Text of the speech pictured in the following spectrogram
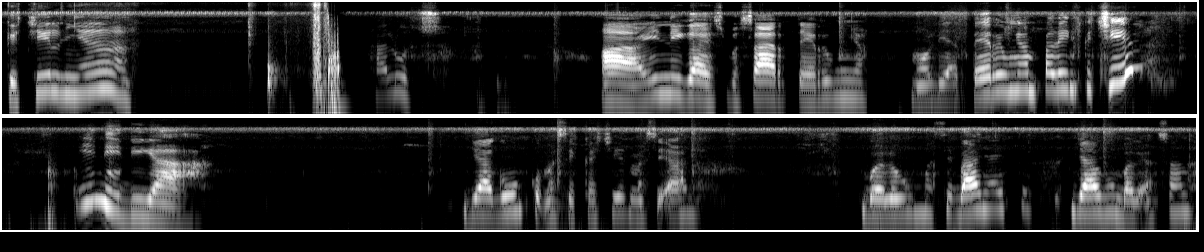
Kecilnya. Halus. Ah, ini guys, besar terungnya. Mau lihat terung yang paling kecil? Ini dia. Jagungku masih kecil, masih anu. Belum masih banyak itu jagung bagian sana.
